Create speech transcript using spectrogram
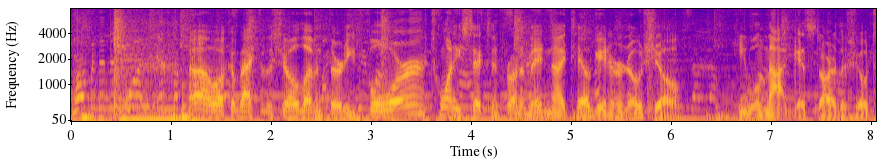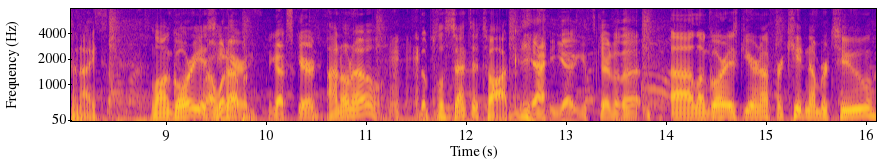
permanently one in the Uh, welcome back to the show. 1134, 26 in front of midnight. Tailgater no show. He will not get started the show tonight. Longoria is Oh, what here. happened? You got scared? I don't know. the placenta talk. Yeah, you got to get scared of that. Uh, Longoria is gearing up for kid number two.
